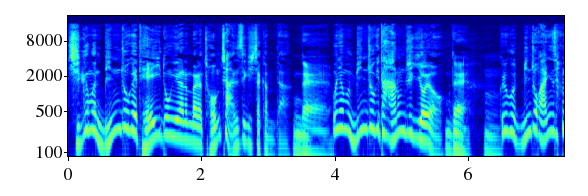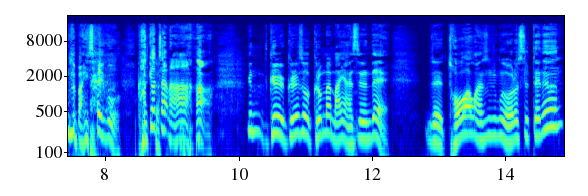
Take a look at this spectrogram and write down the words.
지금은 민족의 대이동이라는 말을 점차 안 쓰기 시작합니다. 네. 왜냐면 민족이 다 안 움직여요. 네. 음. 그리고 민족 아닌 사람들 많이 살고 바뀌었잖아. 그, 그, 그래서 그런 말 많이 안 쓰는데, 이제 저하고 안승준 군 어렸을 때는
